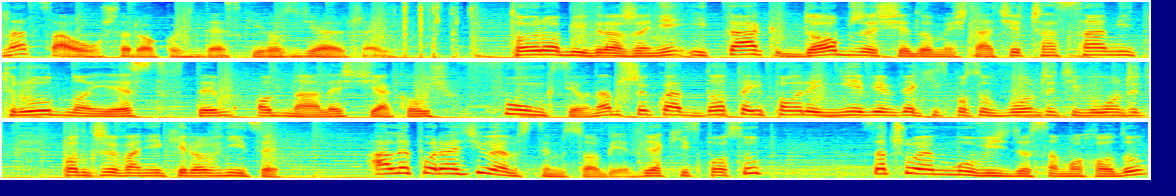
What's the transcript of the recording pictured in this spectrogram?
na całą szerokość deski rozdzielczej. To robi wrażenie i tak dobrze się domyślacie, czasami trudno jest w tym odnaleźć jakąś funkcję. Na przykład do tej pory nie wiem w jaki sposób włączyć i wyłączyć podgrzewanie kierownicy, ale poradziłem z tym sobie. W jaki sposób? Zacząłem mówić do samochodu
